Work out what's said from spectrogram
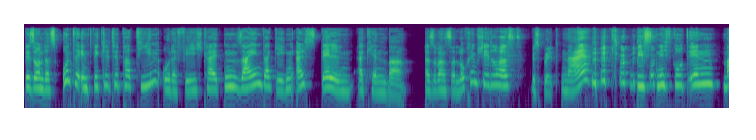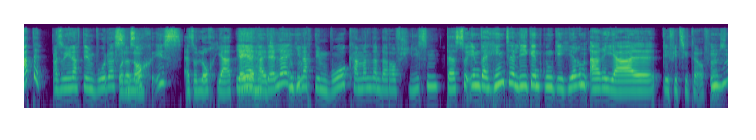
besonders unterentwickelte Partien oder Fähigkeiten seien dagegen als Dellen erkennbar. Also wenn du ein Loch im Schädel hast, bist blöd. Nein, bist nicht gut in Mathe. Also je nachdem, wo das Oder so. Loch ist. Also Loch, ja, Ja, Delle ja, die halt. Delle, Mhm. je nachdem wo, kann man dann darauf schließen, Dass du im dahinterliegenden Gehirnareal Defizite aufweist. Mhm.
